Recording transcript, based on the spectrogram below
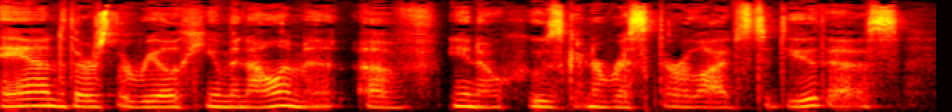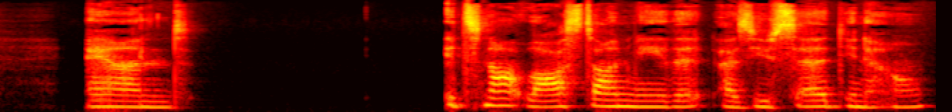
And there's the real human element of, you know, who's going to risk their lives to do this. And it's not lost on me that, as you said, you know,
